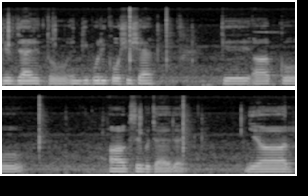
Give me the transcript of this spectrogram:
गिर जाए तो इनकी पूरी कोशिश है कि आपको आग से बचाया जाए। यार,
